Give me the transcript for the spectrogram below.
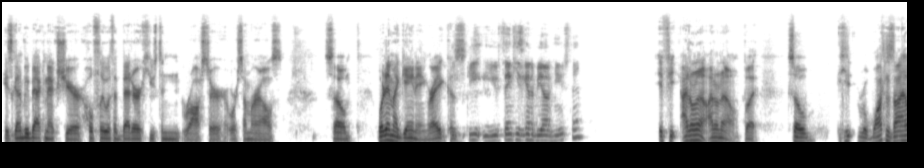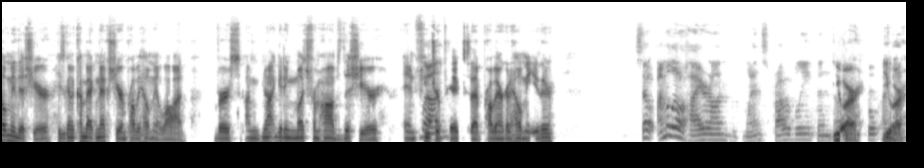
he's going to be back next year, hopefully with a better Houston roster or somewhere else. So what am I gaining, right? Because you, you think he's going to be on Houston? if he, I don't know, I don't know, but so he Watson's not helping me this year. He's going to come back next year and probably help me a lot. Versus, I'm not getting much from Hobbs this year, and future Well- picks that probably aren't going to help me either. So I'm a little higher on Wentz probably than You are. people. You mean, are.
